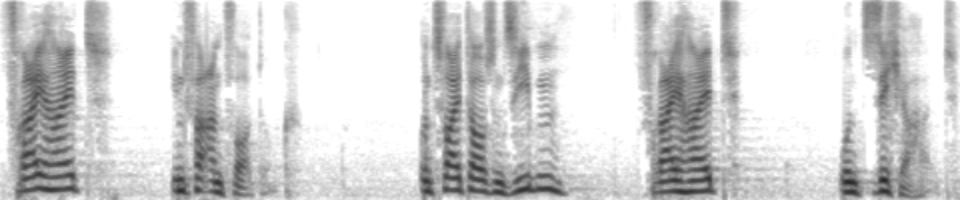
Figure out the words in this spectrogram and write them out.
Freiheit in Verantwortung. Und 2007 Freiheit und Sicherheit.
